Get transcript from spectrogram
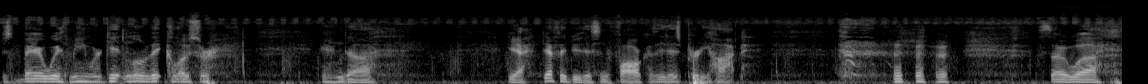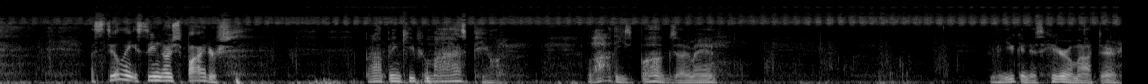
just bear with me. We're getting a little bit closer. And uh, yeah, definitely do this in the fall because it is pretty hot. so uh, I still ain't seen no spiders, but I've been keeping my eyes peeled. A lot of these bugs though, man. I mean, you can just hear them out there.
